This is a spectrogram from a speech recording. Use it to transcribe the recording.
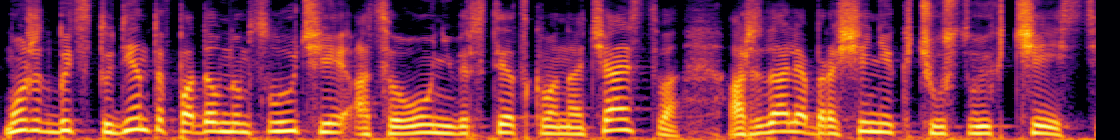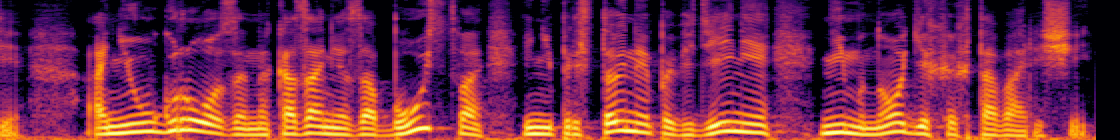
Может быть, студенты в подобном случае от своего университетского начальства ожидали обращения к чувству их чести, а не угрозы наказания за буйство и непристойное поведение немногих их товарищей.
